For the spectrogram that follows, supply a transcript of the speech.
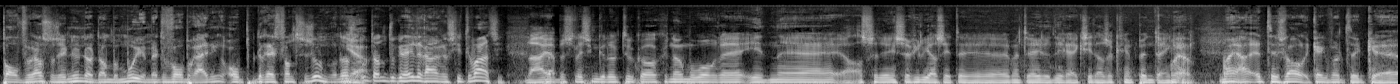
Paul Vergassel zich nu nog dan bemoeien met de voorbereiding op de rest van het seizoen? Want dat is Ja. ook dan natuurlijk een hele rare situatie. Nou ja, beslissingen kunnen natuurlijk ook genomen worden in, eh, als ze in Sevilla zitten eh, met de hele directie. Dat is ook geen punt, denk Maar ja, ik. maar ja, het is wel, kijk, wat, ik, eh,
